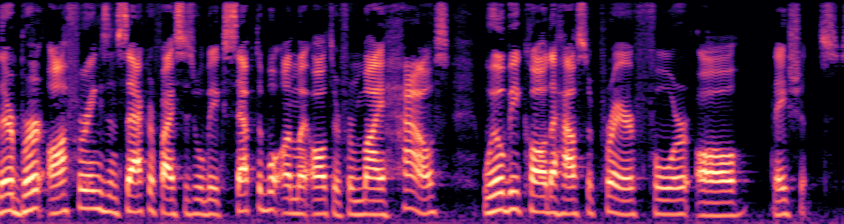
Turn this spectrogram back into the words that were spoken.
Their burnt offerings and sacrifices will be acceptable on my altar, for my house will be called a house of prayer for all nations.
